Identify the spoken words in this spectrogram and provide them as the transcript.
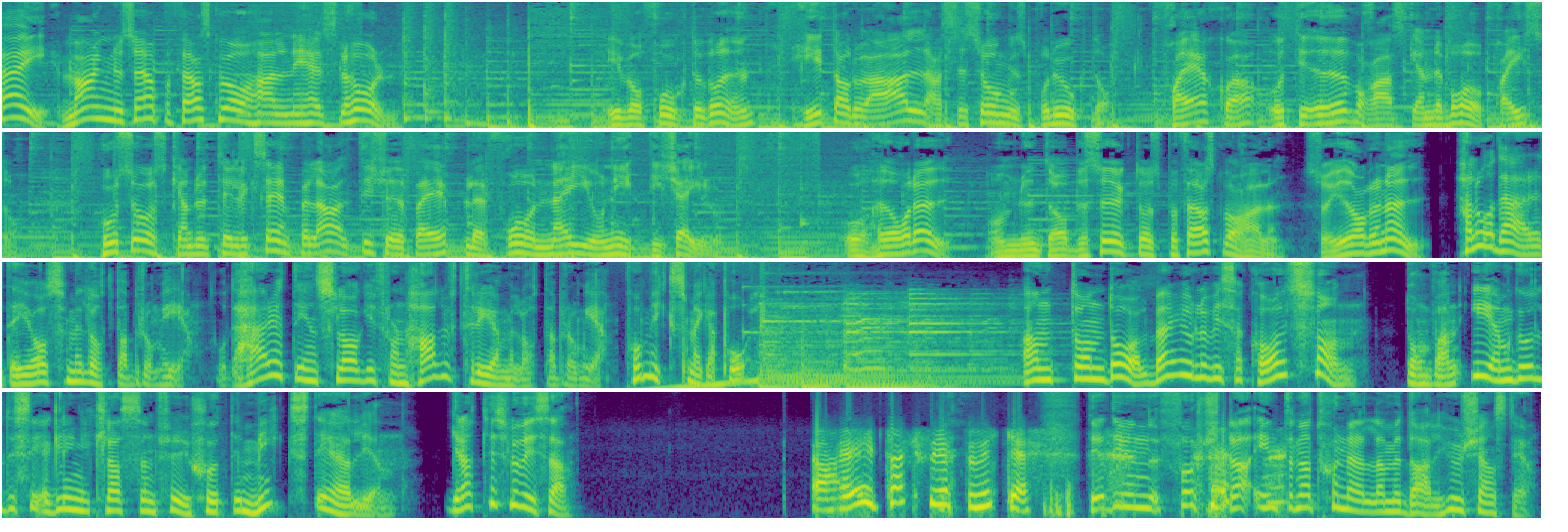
Hej! Magnus här på Färskvaruhallen i Hässleholm. I vår frukt och grönt hittar du alla säsongens produkter, fräscha och till överraskande bra priser. Hos oss kan du till exempel alltid köpa äpple från 9,90 kilo. Och hör du, om du inte har besökt oss på Färskvaruhallen, så gör det nu! Hallå där, det är jag som är Lotta Bromé och det här är ett inslag från Halv tre med Lotta Bromé på Mix Megapol. Anton Dahlberg och Lovisa Karlsson, de vann EM-guld i segling i klassen 470 mixed i helgen. Grattis Lovisa! Ja, hej, tack så jättemycket. Det är din första internationella medalj, hur känns det?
